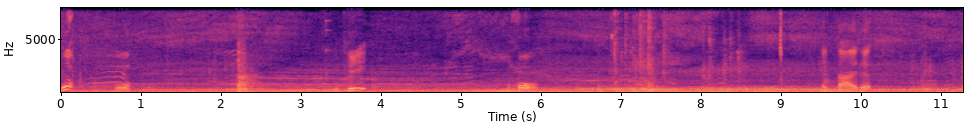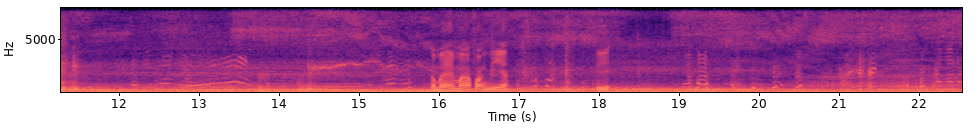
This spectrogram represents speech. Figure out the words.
โอ้โหพี่ โอ้โหให้ตายเถอะทำไมให้มาฝั่งนี้อะพี่มันทำอะไร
